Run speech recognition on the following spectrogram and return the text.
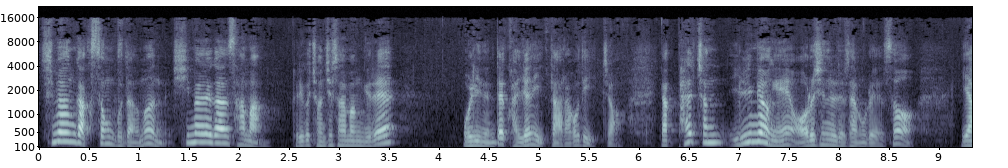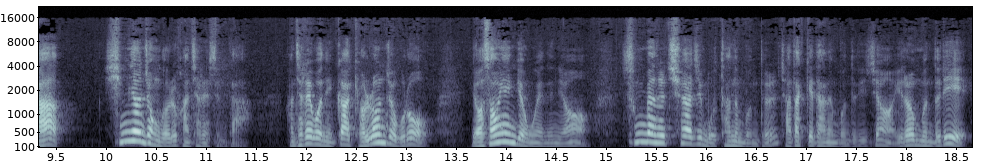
수면각성 부담은 심혈관 사망 그리고 전체 사망률에 올리는데 관련이 있다라고 돼 있죠. 약 8,001명의 어르신을 대상으로 해서 약 10년 정도를 관찰했습니다. 관찰해 보니까 결론적으로 여성인 경우에는요. 숙면을 취하지 못하는 분들, 자다 깨다 하는 분들이죠. 이런 분들이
